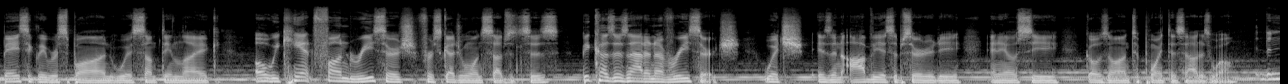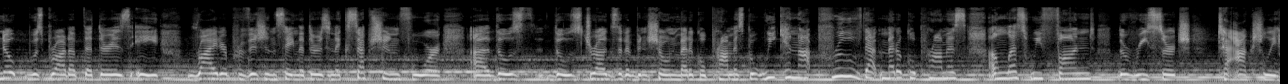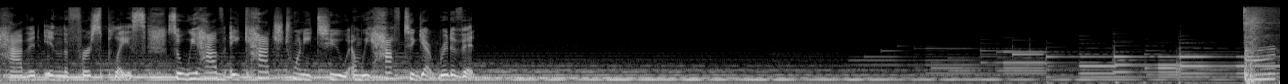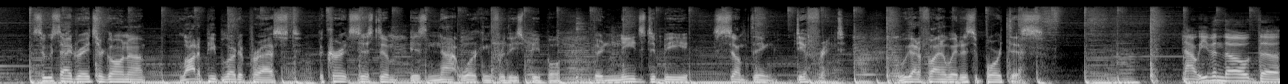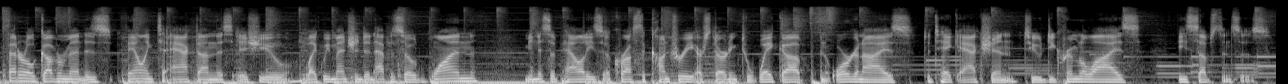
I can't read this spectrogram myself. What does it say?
basically respond with something like, "Oh, we can't fund research for Schedule 1 substances because there's not enough research," which is an obvious absurdity, and AOC goes on to point this out as well. The note was brought up that there is a rider provision saying that there is an exception for uh, those those drugs that have been shown medical promise, but we cannot prove that medical promise unless we fund the research to actually have it in the first place. So we have a catch 22 and we have to get rid of it. Suicide rates are going up. A lot of people are depressed. The current system is not working for these people. There needs to be something different. We got to find a way to support this. Now, even though the federal government is failing to act on this issue, like we mentioned in episode one, municipalities across the country are starting to wake up and organize to take action to decriminalize these substances.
